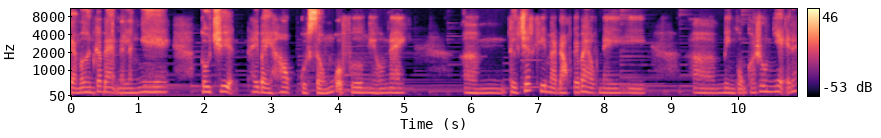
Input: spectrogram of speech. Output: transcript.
Cảm ơn các bạn đã lắng nghe câu chuyện hay bài học cuộc sống của phương ngày hôm nay. Um, thực chất khi mà đọc cái bài học này thì uh, mình cũng có run nhẹ đấy.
